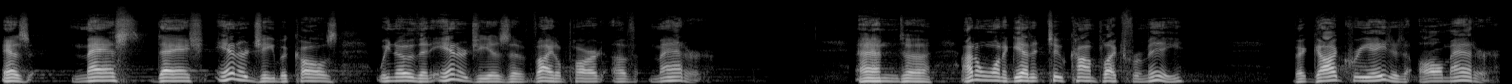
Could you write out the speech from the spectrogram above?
as mass dash energy because we know that energy is a vital part of matter. And uh, I don't want to get it too complex for me, but God created all matter.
